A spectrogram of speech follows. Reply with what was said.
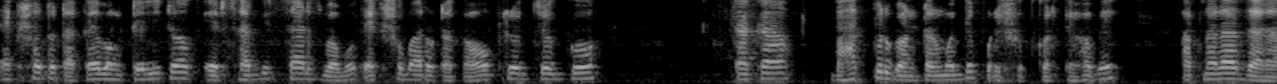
একশত টাকা এবং টেলিটক এর সার্ভিস চার্জ বাবদ একশো বারো টাকা। অফেরতযোগ্য টাকা বাহাত্তর ঘণ্টার মধ্যে পরিশোধ করতে হবে। আপনারা যারা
